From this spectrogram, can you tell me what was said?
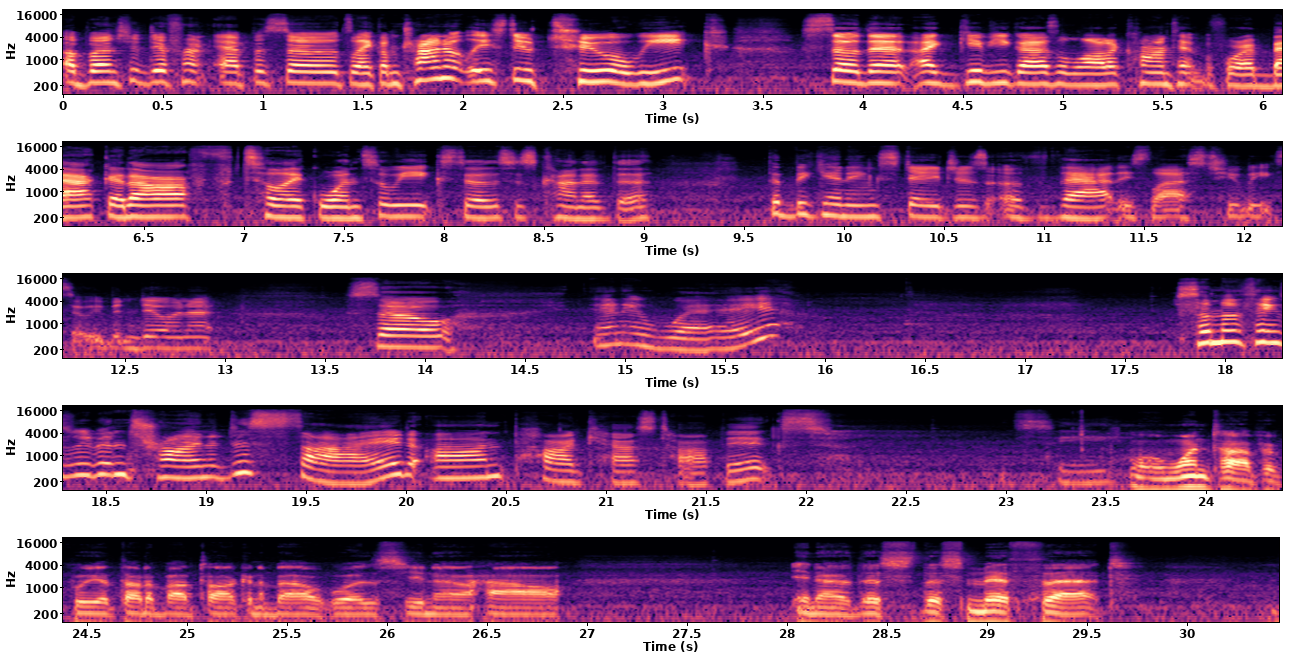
a bunch of different episodes. Like, I'm trying to at least do two a week so that I give you guys a lot of content before I back it off to like once a week. So, this is kind of the the beginning stages of that these last two weeks that we've been doing it. So, anyway, some of the things we've been trying to decide on podcast topics. Let's see. Well, one topic we had thought about talking about was, you know, how, you know, this this myth that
